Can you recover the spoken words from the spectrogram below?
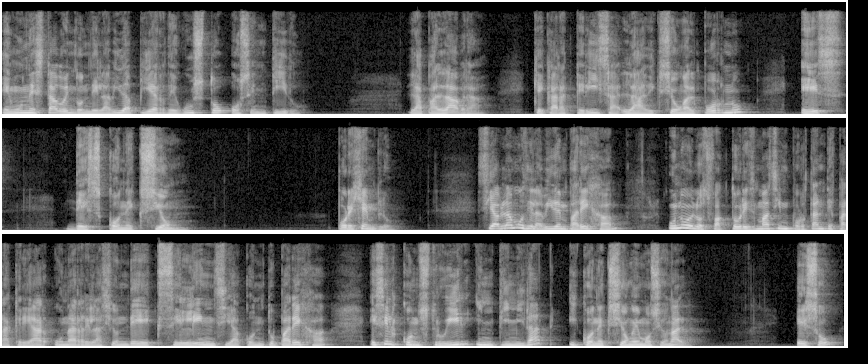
en un estado en donde la vida pierde gusto o sentido. La palabra que caracteriza la adicción al porno es desconexión. Por ejemplo, si hablamos de la vida en pareja, uno de los factores más importantes para crear una relación de excelencia con tu pareja es el construir intimidad y conexión emocional. Eso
